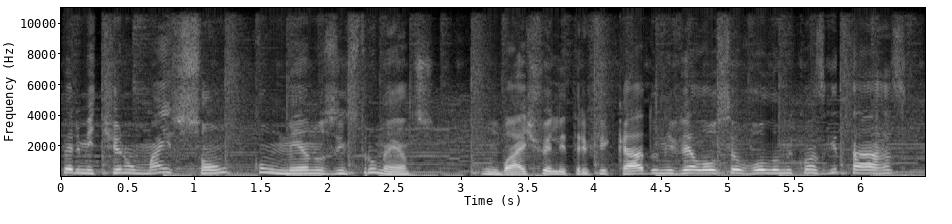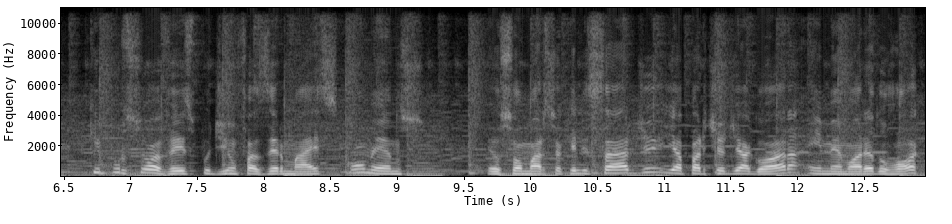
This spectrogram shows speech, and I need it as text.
permitiram mais som com menos instrumentos. Um baixo eletrificado nivelou seu volume com as guitarras, que por sua vez podiam fazer mais com menos. Eu sou Márcio Aquilissardi e a partir de agora, em Memória do Rock,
